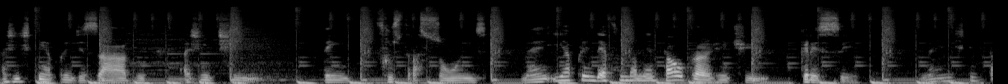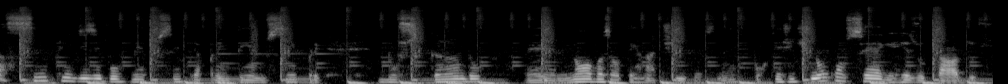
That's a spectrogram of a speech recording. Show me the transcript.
A gente tem aprendizado, a gente tem frustrações, né? E aprender é fundamental para a gente crescer. Né? A gente tem que estar sempre em desenvolvimento, sempre aprendendo, sempre buscando é, novas alternativas, né? Porque a gente não consegue resultados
